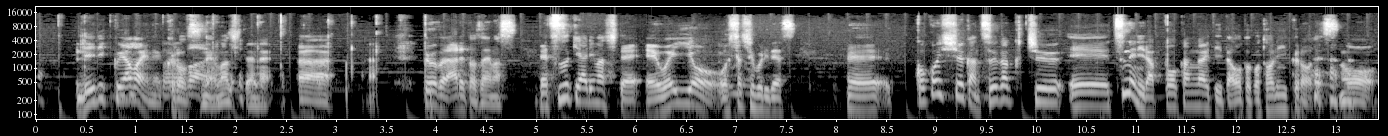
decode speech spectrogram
リリックやばいね、クロスね、マジでね。ということで、ありがとうございます。え続きありまして、えウェイヨー、お久しぶりです。えーここ一週間通学中、えー常にラップを考えていた男、トニー・クローですの。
